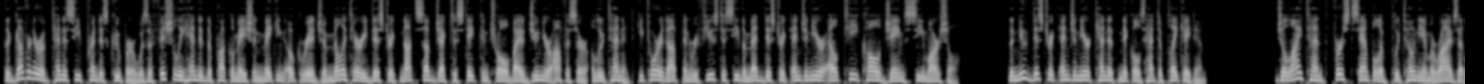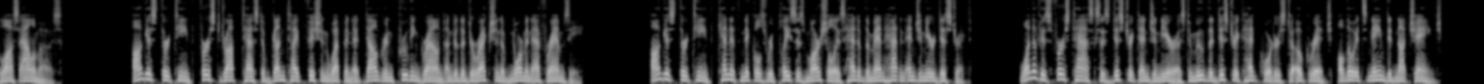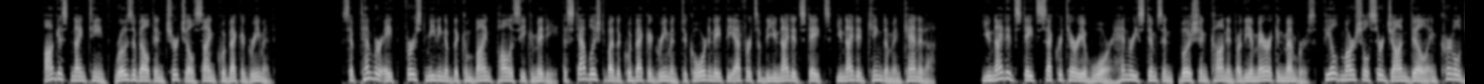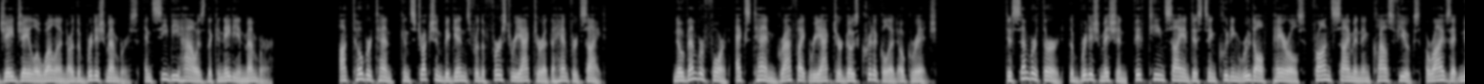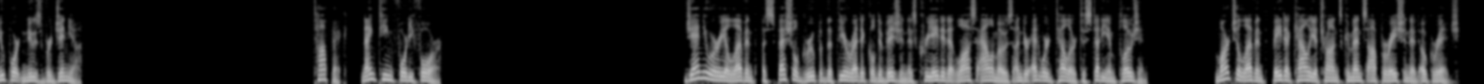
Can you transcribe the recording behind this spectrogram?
The governor of Tennessee Prentice Cooper was officially handed the proclamation making Oak Ridge a military district not subject to state control by a junior officer a lieutenant he tore it up and refused to see the Med District engineer Lt. Call James C. Marshall. The new district engineer Kenneth Nichols had to placate him. July 10 – First sample of plutonium arrives at Los Alamos. August 13 – First drop test of gun-type fission weapon at Dahlgren Proving Ground under the direction of Norman F. Ramsey. August 13 – Kenneth Nichols replaces Marshall as head of the Manhattan Engineer District. One of his first tasks as district engineer is to move the district headquarters to Oak Ridge, although its name did not change. August 19 – Roosevelt and Churchill sign Quebec Agreement. September 8 – First meeting of the Combined Policy Committee, established by the Quebec Agreement to coordinate the efforts of the United States, United Kingdom and Canada. United States Secretary of War Henry Stimson, Bush and Conant are the American members, Field Marshal Sir John Dill and Colonel J. J. Llewellin are the British members, and C. D. Howe is the Canadian member. October 10 – Construction begins for the first reactor at the Hanford site. November 4 – X-10 graphite reactor goes critical at Oak Ridge. December 3 – The British mission, 15 scientists including Rudolf Peierls, Franz Simon and Klaus Fuchs, arrives at Newport News, Virginia. 1944 January 11 – A special group of the Theoretical Division is created at Los Alamos under Edward Teller to study implosion. March 11 – Beta Calutrons commence operation at Oak Ridge.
